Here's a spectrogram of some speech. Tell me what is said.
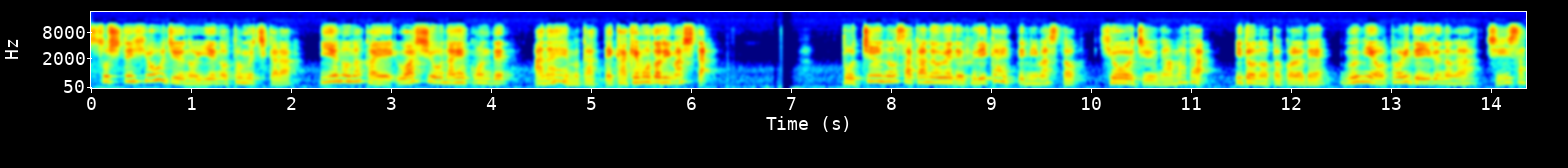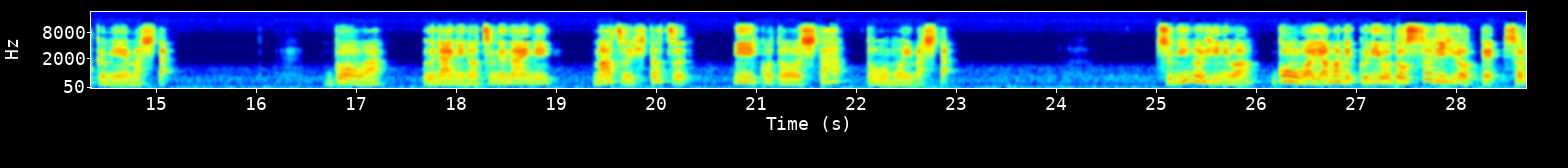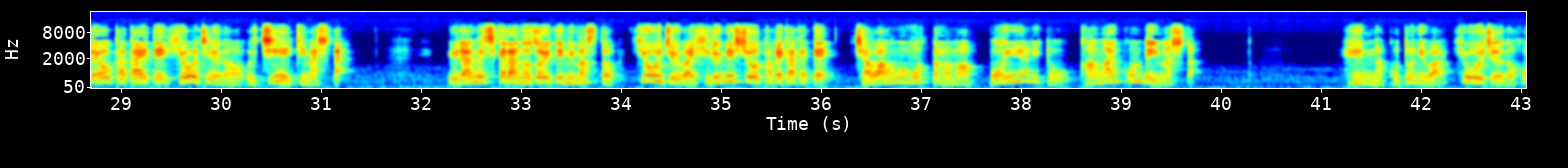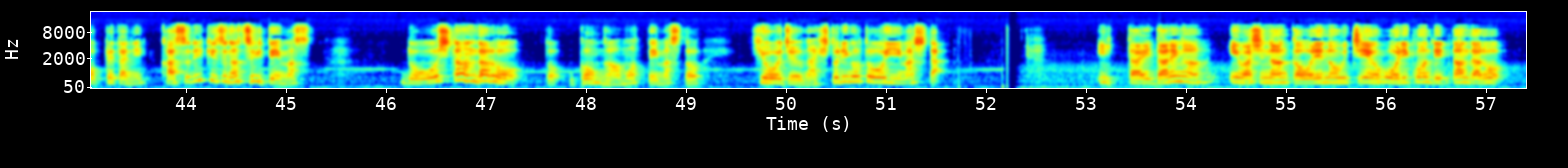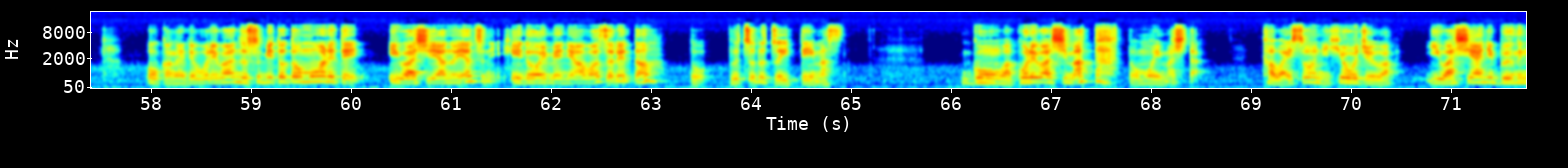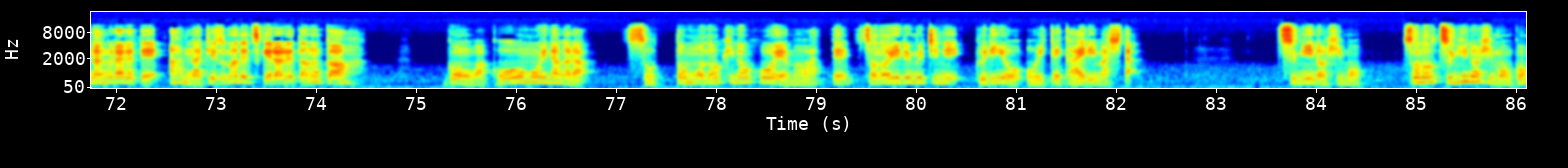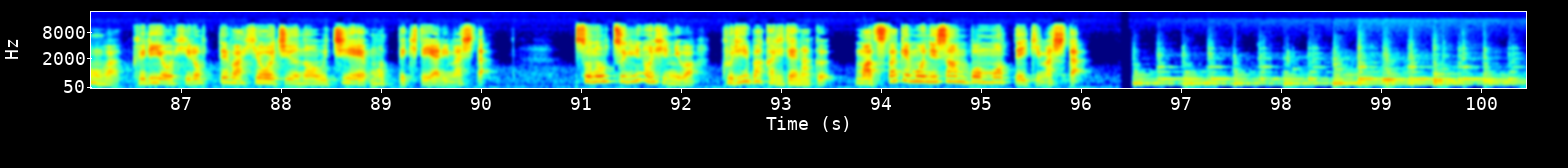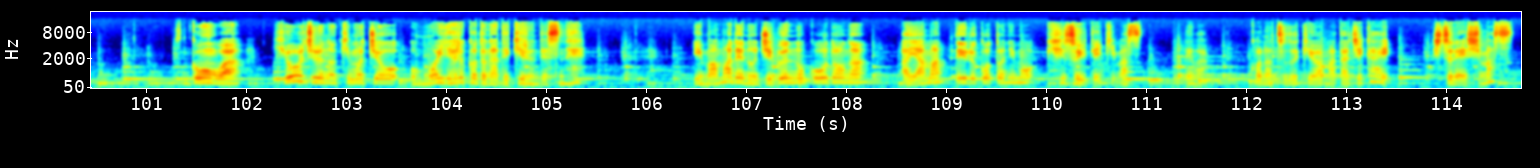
そして標準の家の戸口から家の中へイワシを投げ込んで穴へ向かって駆け戻りました。途中の坂の上で振り返ってみますと、標準がまだ井戸のところで麦を研いでいるのが小さく見えました。ゴンはうなぎの償いにまず一ついいことをしたと思いました。次の日にはゴンは山で栗をどっさり拾ってそれを抱えて標準の家へ行きました。裏口から覗いてみますと、氷柱は昼飯を食べかけて、茶碗を持ったままぼんやりと考え込んでいました。変なことには氷柱のほっぺたにかすり傷がついています。どうしたんだろうとゴンが思っていますと、氷柱が独り言を言いました。一体誰がイワシなんか俺の家へ放り込んでいったんだろう？おかげで俺は盗人と思われて、イワシ屋のやつにひどい目に遭わされた。とブツブツ言っています。ゴンはこれはしまったと思いました。かわいそうに氷柱はイワシ屋にぶん殴られてあんな傷までつけられたのか。ゴンはこう思いながら、そっと物置の方へ回ってその入り口に栗を置いて帰りました。次の日も、その次の日もゴンは栗を拾っては氷柱の家へ持ってきてやりました。その次の日には栗ばかりでなく、松茸も2、3本持っていきました。ゴンは氷柱の気持ちを思いやることができるんですね。今までの自分の行動が誤っていることにも気づいていきます。では、この続きはまた次回失礼します。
